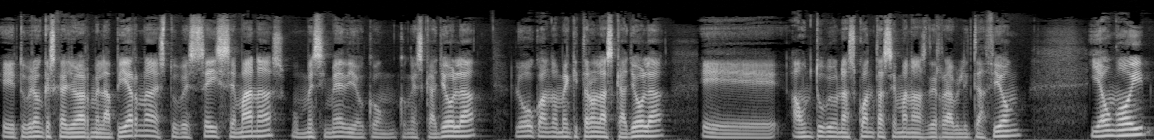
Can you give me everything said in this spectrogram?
eh, tuvieron que escayolarme la pierna, estuve seis semanas, un mes y medio con, con escayola. Luego cuando me quitaron la escayola, eh, aún tuve unas cuantas semanas de rehabilitación. Y aún hoy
